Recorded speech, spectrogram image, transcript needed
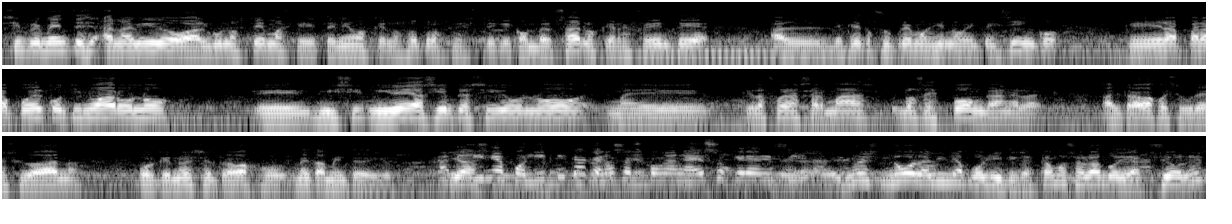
simplemente han habido algunos temas que teníamos que nosotros este, que conversar, los que es referente al decreto supremo 1095, que era para poder continuar o no. Eh, mi, idea siempre ha sido no eh, que las Fuerzas Armadas no se expongan al trabajo de seguridad ciudadana porque no es el trabajo netamente de ellos. ¿A la línea política? ¿Que no se expongan a eso quiere decir? Eh, no es no la línea política, estamos hablando de acciones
